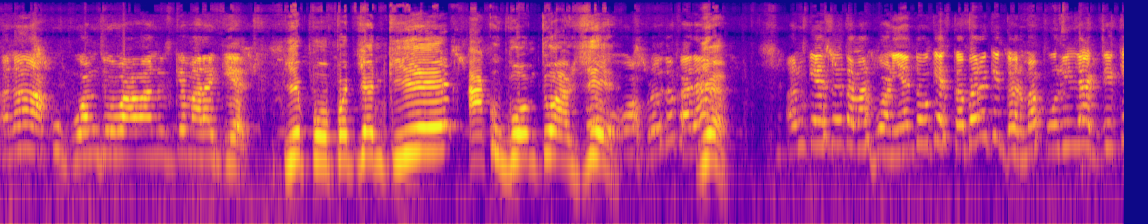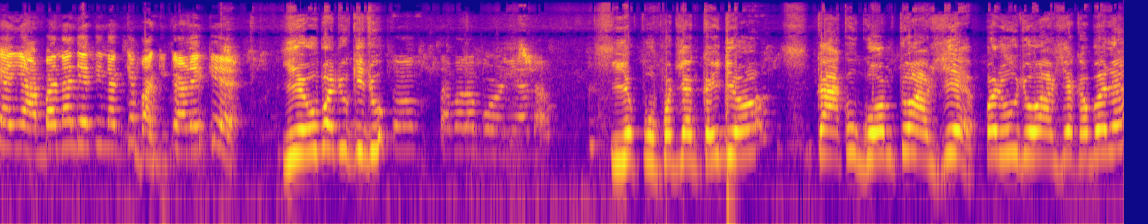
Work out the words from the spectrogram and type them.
અને આખું ગોમ જોવા આવવાનું કે મારા ઘેર. એ પોપટિયાને કીએ આખું ગોમ તો આવશે. વાપરો તો હે ખરા અને કે છે તમાર ભણિયા તો કે ખબર હે કે ઘરમાં પૂરી લાગજે કે અહીંયા આબા ના દેતી ન કે ભાગી કાઢે કે? એવું બધું કીધું. તો તમારા ભણિયા એ પોપટિયાને કહી દો કે આખું ગોમ તો આવશે પણ હું જો આવશે ખબર? હે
